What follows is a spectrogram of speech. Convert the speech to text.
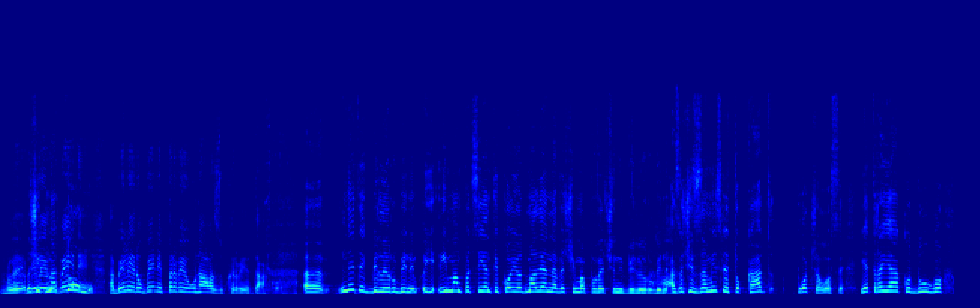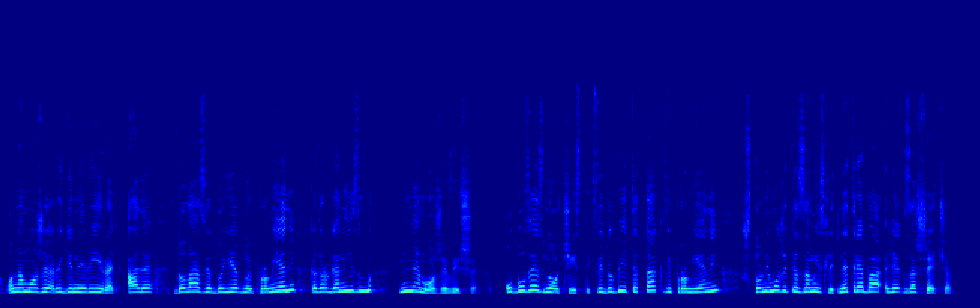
Bili, Znači, bili na rubini, tomu. a bili rubini prvi u nalazu krvi, je tako? E, ne tek bilirubini. I- Imam pacijenti koji od malena već ima povećani bilirubini. A znači zamislite kad počelo se. Jetra jako dugo, ona može regenerirati, ali dolaze do jednoj promjeni kad organizm ne može više. Obavezno očistiti. Vi dobijete takvi promjeni što ne možete zamisliti. Ne treba lijek za šećer,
